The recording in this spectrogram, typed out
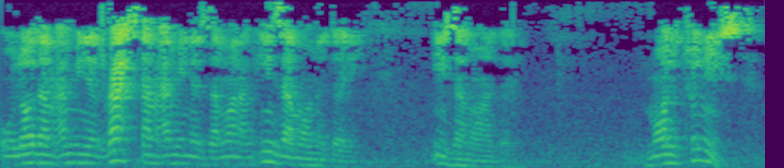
اولادم همینه وقت هم همینه زمان هم این زمانه داری. این زمانه داری. مال تو نیست.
